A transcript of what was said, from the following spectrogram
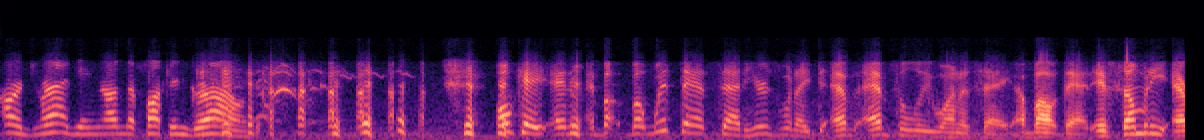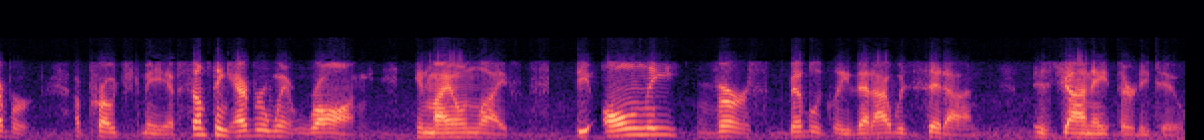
are dragging on the fucking ground. okay, and but but with that said, here's what I absolutely want to say about that. If somebody ever approached me, if something ever went wrong in my own life, the only verse biblically that I would sit on is John 8:32.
